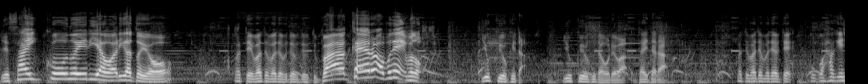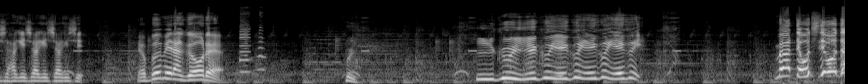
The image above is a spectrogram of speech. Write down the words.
いや、最高のエリアをありがとうよ。待って、待って、待って、待って、待って、バカ野郎危ねえ今のよく避けた。よく避けた、俺は。大体ら。待って、待って、待って、待って。ここ激しい、激しい、激しい、激しい。いや、ブーメラングおる。ほい。えぐい、えぐい、えぐい、えぐい、えぐい。待って、落ちてもうた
